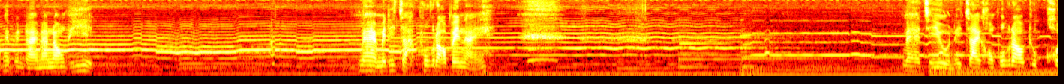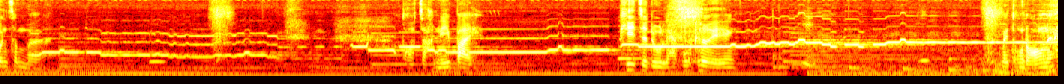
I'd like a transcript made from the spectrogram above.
ไม่เป็นไรนะน้องพี่ แม่ไม่ได้จากพวกเราไปไหน แม่จะอยู่ในใจของพวกเราทุกคนเสมอ ต่อจากนี้ไป พี่จะดูแลพวกเธอเอง ไม่ต้องร้องนะ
